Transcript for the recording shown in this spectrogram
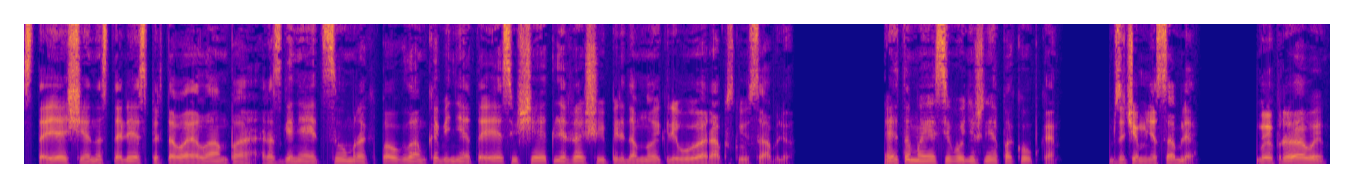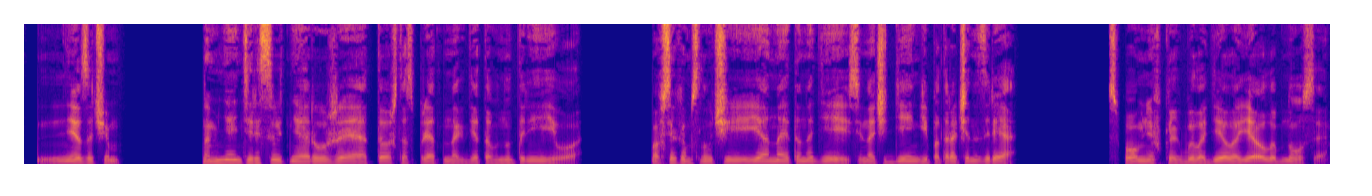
Стоящая на столе спиртовая лампа разгоняет сумрак по углам кабинета и освещает лежащую передо мной кривую арабскую саблю. Это моя сегодняшняя покупка. Зачем мне сабля? Вы правы, незачем. Но меня интересует не оружие, а то, что спрятано где-то внутри его. Во всяком случае, я на это надеюсь, иначе деньги потрачены зря. Вспомнив, как было дело, я улыбнулся.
